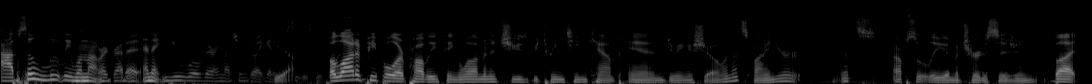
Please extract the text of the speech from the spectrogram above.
absolutely will not regret it. And you will very much enjoy getting Yeah. to see these people. A lot of people are probably thinking, well, I'm going to choose between teen camp and doing a show, and that's fine. You're that's absolutely a mature decision. But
